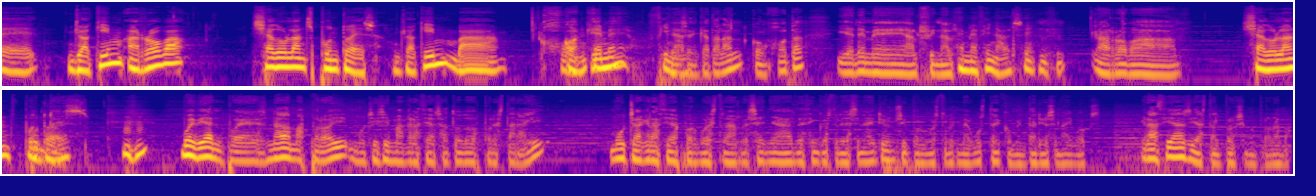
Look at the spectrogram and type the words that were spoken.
Eh, Joaquim arroba shadowlands.es. Joaquín va con M final. en catalán, con J y en M al final. M final, sí. Arroba shadowlands.es. Muy bien, pues nada más por hoy. Muchísimas gracias a todos por estar ahí. Muchas gracias por vuestras reseñas de 5 estrellas en iTunes y por vuestros me gusta y comentarios en iBox. Gracias y hasta el próximo programa.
